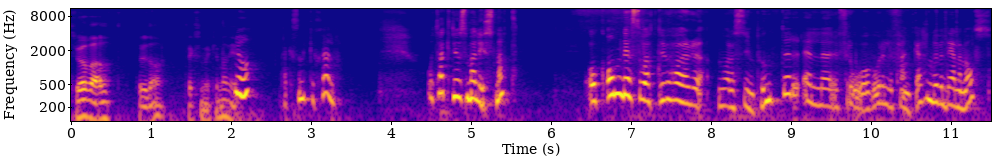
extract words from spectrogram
tror jag var allt för idag. Tack så mycket Maria. Ja, tack så mycket själv. Och tack du som har lyssnat. Och om det är så att du har några synpunkter eller frågor eller tankar som du vill dela med oss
